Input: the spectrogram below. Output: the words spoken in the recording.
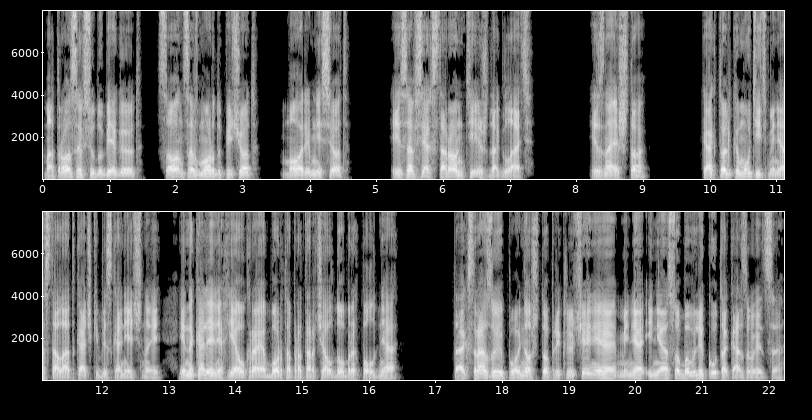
Матросы всюду бегают, солнце в морду печет, морем несет, и со всех сторон тишь да гладь. И знаешь что? Как только мутить меня стало от качки бесконечной, и на коленях я у края борта проторчал добрых полдня, так сразу и понял, что приключения меня и не особо влекут, оказывается,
